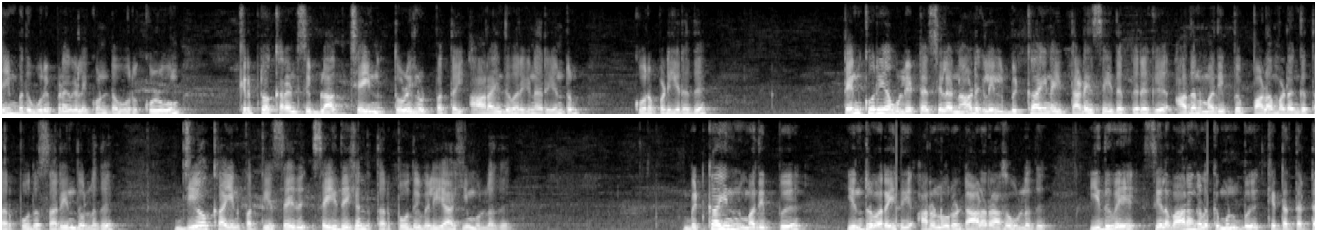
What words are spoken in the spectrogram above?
ஐம்பது உறுப்பினர்களை கொண்ட ஒரு குழுவும் கிரிப்டோ கரன்சி பிளாக் செயின் தொழில்நுட்பத்தை ஆராய்ந்து வருகினர் என்றும் கூறப்படுகிறது. தென்கொரியா உள்ளிட்ட சில நாடுகளில் பிட்காயினை தடை செய்த பிறகு அதன் மதிப்பு பல மடங்கு தற்போது சரிந்துள்ளது. ஜியோ காயின் பற்றிய செய்தி செய்திகள் தற்போது வெளியாகியும் உள்ளது. பிட்காயின் மதிப்பு இன்று வரை அறநூறு டாலராக உள்ளது. இதுவே சில வாரங்களுக்கு முன்பு கிட்டத்தட்ட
